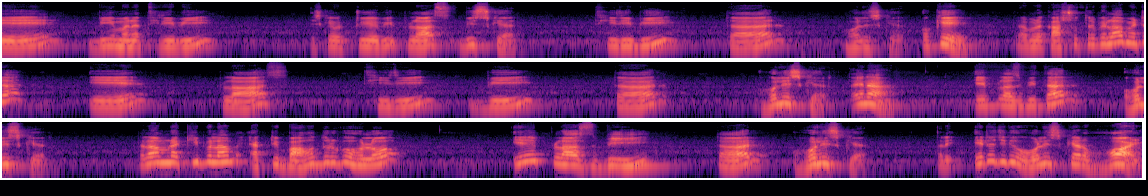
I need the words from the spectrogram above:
A B মানে three B square two A B plus B square three B তার হোল স্কোয়ার ওকে তাহলে আমরা কার সূত্র পেলাম এটা এ প্লাস থ্রি বি তার হোল স্কোয়ার তাই না এ প্লাস বি তার হোল স্কোয়ার তাহলে আমরা কী পেলাম? একটি বাহু দৈর্ঘ্য হলো এ প্লাস বি তার হোল স্কোয়ার তাহলে এটা যদি হোল স্কোয়ার হয়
